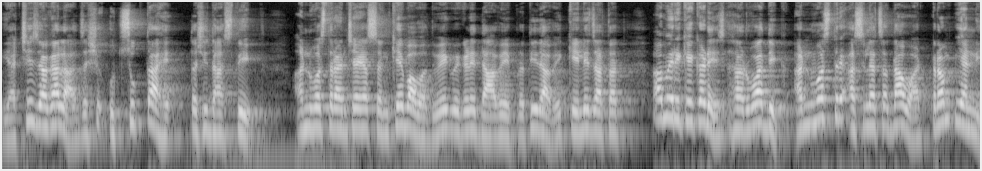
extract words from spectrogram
याची जगाला जशी उत्सुकता आहे तशी धास्ती. अण्वस्त्रांच्या या संख्येबाबत वेगवेगळे दावे प्रतिदावे केले जातात. अमेरिकेकडे सर्वाधिक अण्वस्त्रे असल्याचा दावा ट्रम्प यांनी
